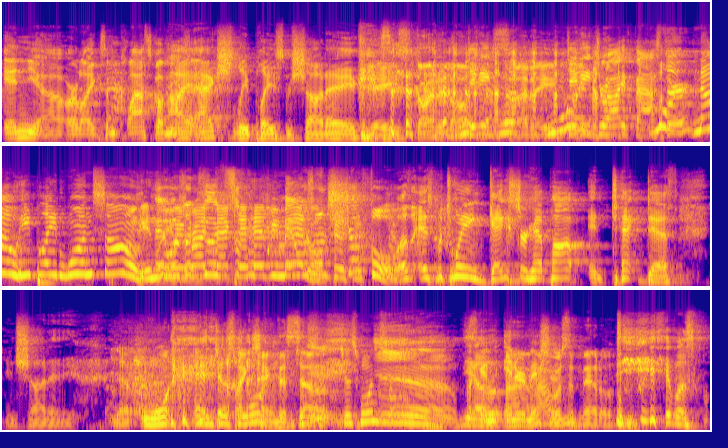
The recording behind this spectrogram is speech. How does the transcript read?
Enya or like some classical music? I actually played some Sade. Yeah, he started off Did he- with Sade. Did he drive faster? What? No, he played one song and It then was went a right good back song. to heavy It metal. was on shuffle. It's between gangster hip hop and tech death and Sade. One, and just Like, one. check this Just- out. Just one song. Yeah, you Fucking know, in- Intermission. Five hours of metal. it was.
